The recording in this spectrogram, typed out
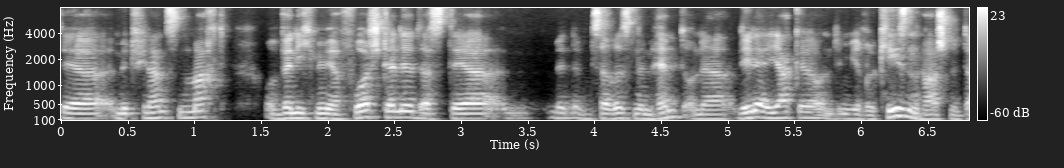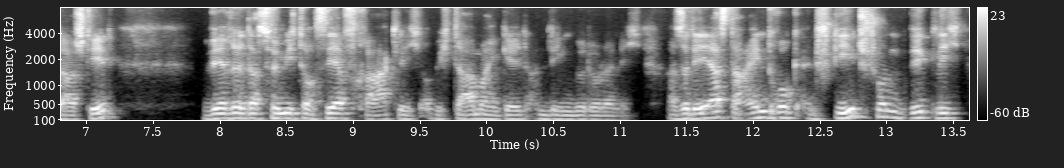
der mit Finanzen macht. Und wenn ich mir vorstelle, dass der mit einem zerrissenen Hemd und einer Lederjacke und dem Irokesenhaarschnitt dasteht, wäre das für mich doch sehr fraglich, ob ich da mein Geld anlegen würde oder nicht. Also der erste Eindruck entsteht schon wirklich,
